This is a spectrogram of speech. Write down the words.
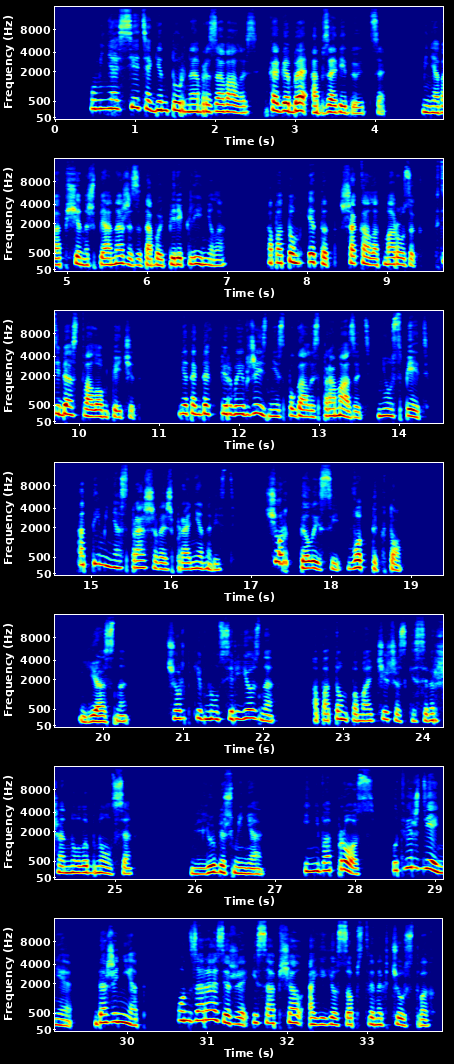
У меня сеть агентурная образовалась, КГБ обзавидуется. Меня вообще на шпионаже за тобой переклинило. А потом этот шакал отморозок в тебя стволом тычет. Я тогда впервые в жизни испугалась промазать, не успеть. А ты меня спрашиваешь про ненависть. Черт ты лысый, вот ты кто. Ясно. Черт кивнул серьезно, а потом по-мальчишески совершенно улыбнулся. Любишь меня? И не вопрос, утверждение, даже нет. Он заразе же и сообщал о ее собственных чувствах.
